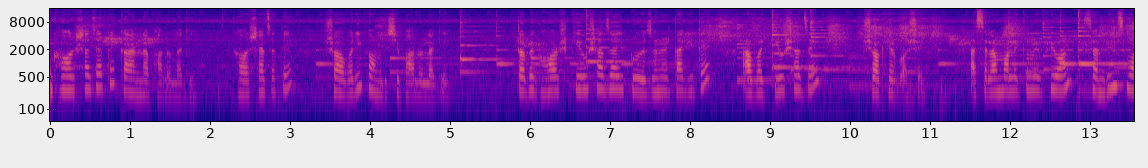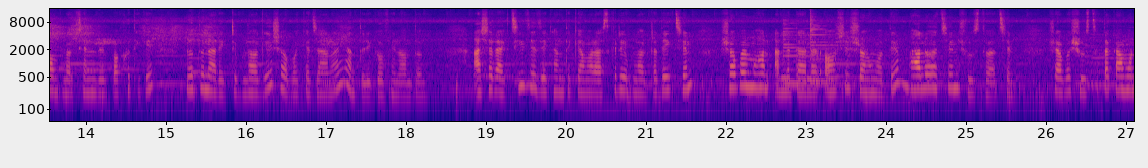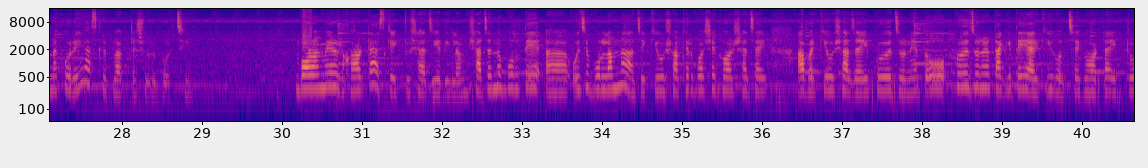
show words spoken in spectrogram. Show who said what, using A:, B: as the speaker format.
A: ঘর সাজাতে কার না ভালো লাগে? ঘর সাজাতে সবারই কম বেশি ভালো লাগে। তবে ঘর কেউ সাজায় প্রয়োজনের তাগিদে, আবার কেউ সাজায় শখের বসে আসসালামু আলাইকুম এভরিওয়ান সামডিন্স মম ব্লগ চ্যানেলের পক্ষ থেকে নতুন আরেকটি ব্লগে সবাইকে জানাই আন্তরিক অভিনন্দন। আশা রাখছি যে যেখান থেকে আমার আজকের এই ব্লগটা দেখছেন, সবাই মহান আল্লাহ তাআলার অশেষ রহমতে ভালো আছেন, সুস্থ আছেন। সবার সুস্থতা কামনা করেই আজকের ব্লগটা শুরু করছি। বড় মেয়ের ঘরটা আজকে একটু সাজিয়ে দিলাম। সাজানো বলতে ওই যে বললাম না যে কেউ শখের বসে ঘর সাজায়, আবার কেউ সাজায় প্রয়োজনে। তো প্রয়োজনের তাগিদেই আর কি হচ্ছে, ঘরটা একটু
